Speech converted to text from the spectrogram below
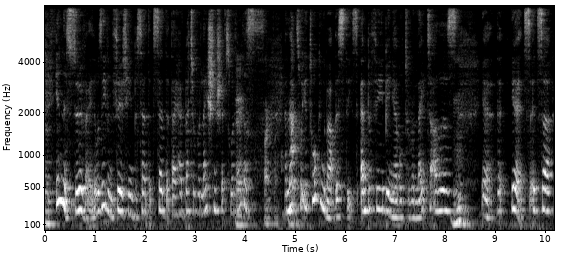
Yes. In this survey, there was even 13% that said that they had better relationships with others. And that's what you're talking about this, this empathy, being able to relate to others. Mm. Yeah, that, yeah, it's it's a.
